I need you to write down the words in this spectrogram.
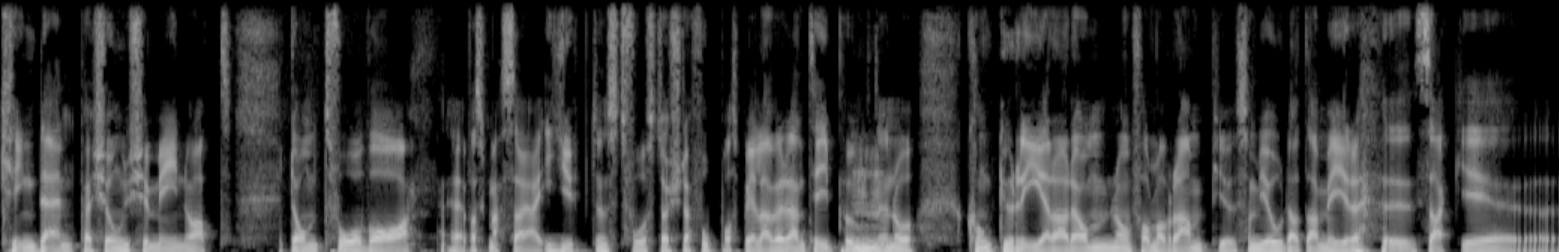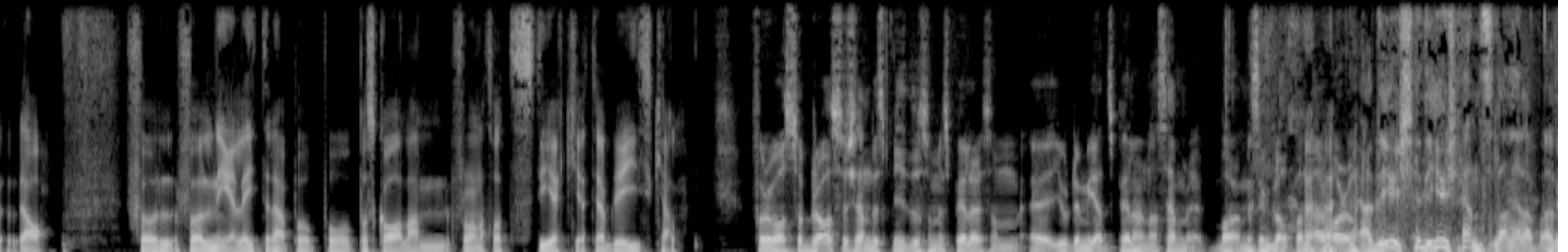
kring den personkemin och att de två var, eh, vad ska man säga, Egyptens två största fotbollsspelare vid den tidpunkten mm. och konkurrerade om någon form av rampljus som gjorde att Amir eh, Saki, eh, ja, föll, föll ner lite där på, på, på skalan från att vara stekhet till att bli iskall. För att vara så bra så kändes Mido som en spelare som eh, gjorde medspelarna sämre. Bara med sin blotta närvaro. ja, det är, ju, det är ju känslan i alla fall.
